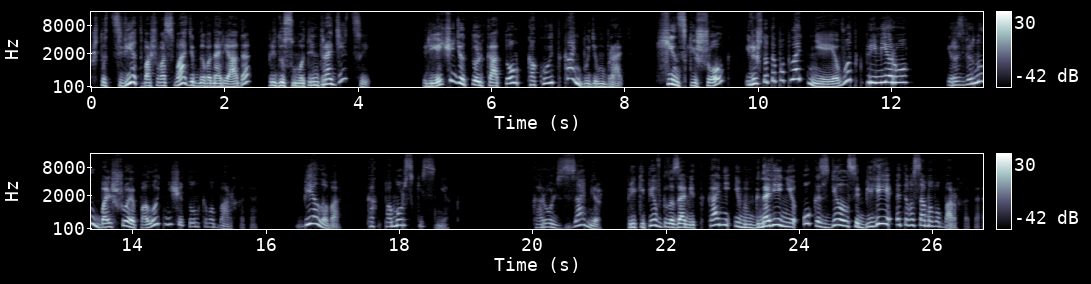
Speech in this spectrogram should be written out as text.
что цвет вашего свадебного наряда предусмотрен традицией? Речь идет только о том, какую ткань будем брать. Хинский шелк или что-то поплотнее. Вот, к примеру, и развернул большое полотнище тонкого бархата, белого, как поморский снег. Король замер, прикипев глазами ткани, и в мгновение ока сделался белее этого самого бархата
